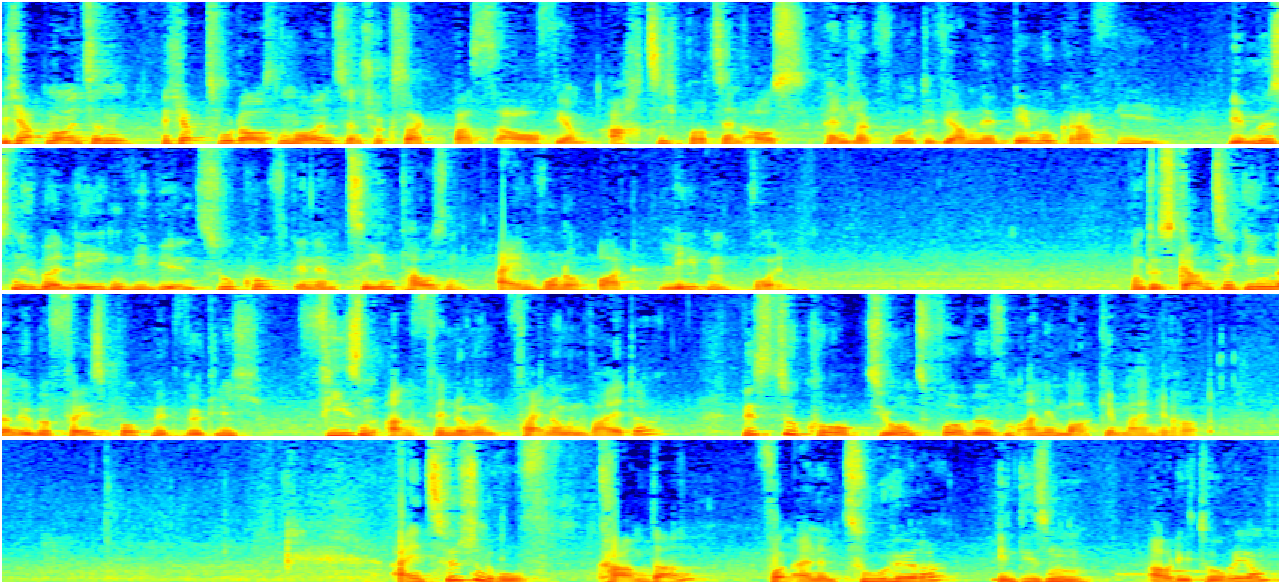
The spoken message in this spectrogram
Ich habe hab 2019 schon gesagt, pass auf, wir haben 80% Auspendlerquote, wir haben eine Demografie. Wir müssen überlegen, wie wir in Zukunft in einem 10.000 Einwohnerort leben wollen. Und das Ganze ging dann über Facebook mit wirklich fiesen Anfeindungen weiter, bis zu Korruptionsvorwürfen an den Marktgemeinderat. Ein Zwischenruf kam dann von einem Zuhörer in diesem Auditorium,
